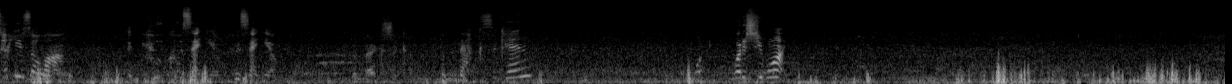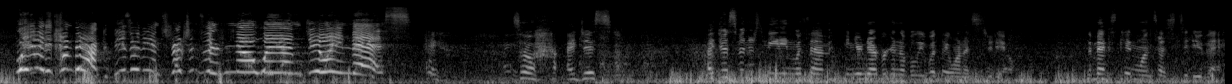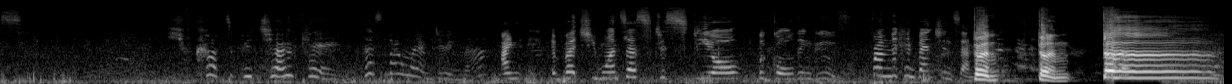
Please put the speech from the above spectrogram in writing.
took you so long? Who, who sent you? Who sent you? The Mexican. The Mexican? What, what does she want? Wait a minute, come back! These are the instructions. There's no way I'm doing this! Hey, so I just, I just finished meeting with them, and you're never gonna believe what they want us to do. The Mexican wants us to do this. You've got to be joking. There's no way I'm doing that. I, but she wants us to steal the golden goose from the convention center. Dun dun dun.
